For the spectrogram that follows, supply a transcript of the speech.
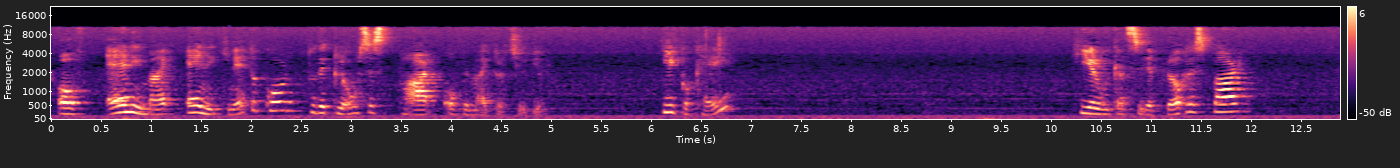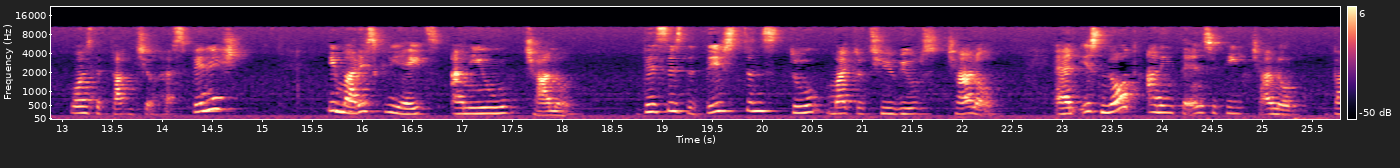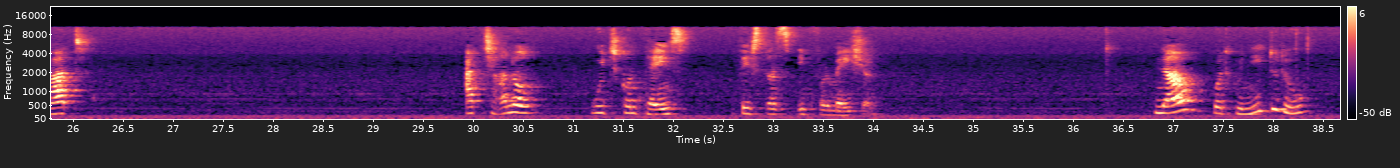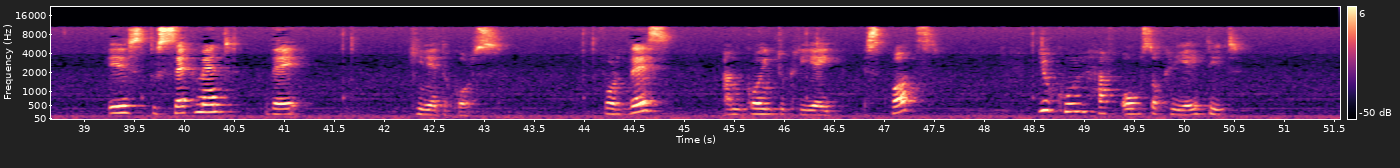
of any, any kinetochore to the closest part of the microtubule. Click OK. Here we can see the progress bar. Once the function has finished, Imaris creates a new channel. This is the distance to microtubules channel and is not an intensity channel but a channel which contains distance information. Now what we need to do is to segment the kinetochores. For this I'm going to create spots. You could have also created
